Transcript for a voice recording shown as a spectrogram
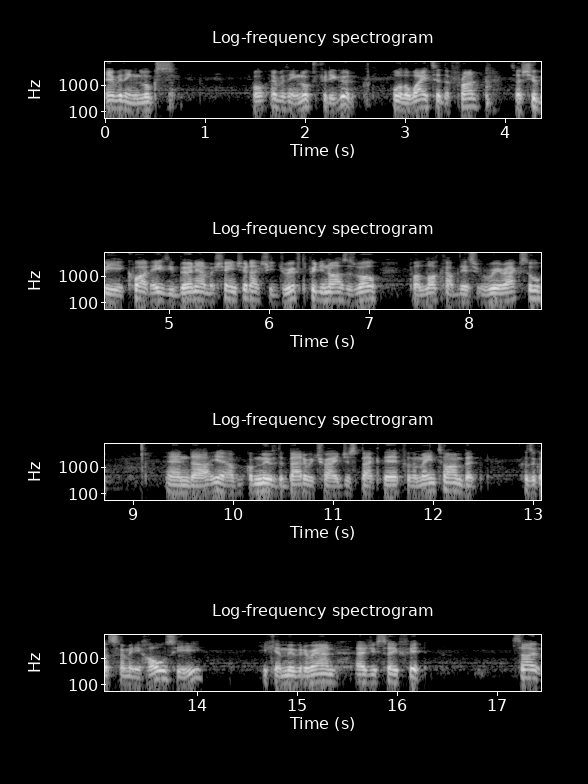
everything looks well, everything looks pretty good. All the weights at the front, so it should be quite easy burnout machine. Should actually drift pretty nice as well if I lock up this rear axle. And uh, yeah, I've, I've moved the battery tray just back there for the meantime, but because I've got so many holes here, you can move it around as you see fit. So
